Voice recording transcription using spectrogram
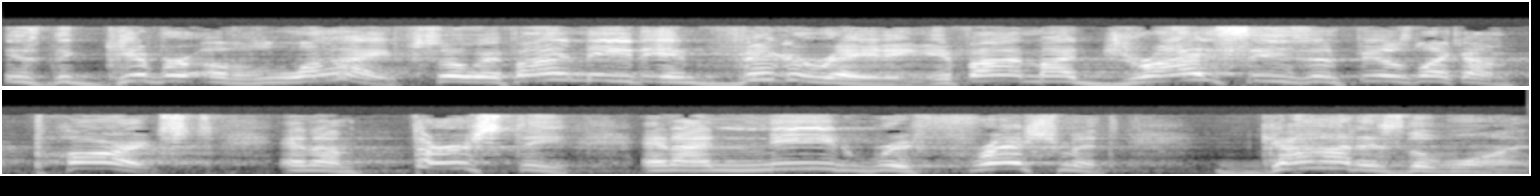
is the giver of life. So if I need invigorating, if I, my dry season feels like I'm parched and I'm thirsty and I need refreshment, God is the one.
